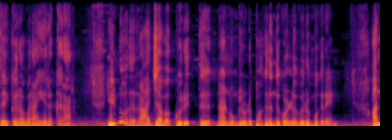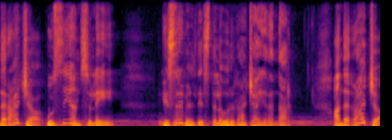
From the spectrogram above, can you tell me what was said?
செய்கிறவராக இருக்கிறார். இன்னொரு ராஜாவை குறித்து நான் உங்களோடு பகிர்ந்து கொள்ள விரும்புகிறேன். அந்த ராஜா உசியான்னு சொல்லி இஸ்ரேல் தேசத்தில் ஒரு ராஜா இருந்தார். அந்த ராஜா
